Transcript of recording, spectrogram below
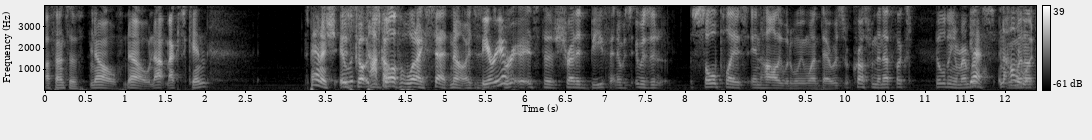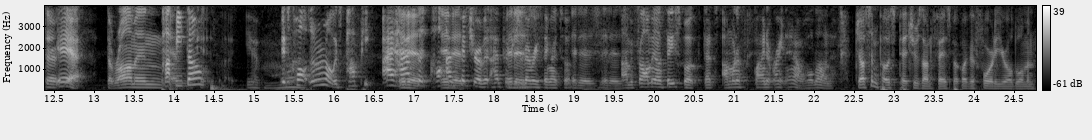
Offensive. no, no, not Mexican. Spanish. It Just was go, just go off of what I said. No, it's Birria? It's, it's the shredded beef, and it was it was a sole place in Hollywood when we went there. It was across from the Netflix building. Remember? Yes, in We Hollywood. there. Yeah, yeah. The ramen. Papito? and- yeah, It's called no, no, no. It's Papi. I have It the. I have It a is. picture of it. I have It pictures of is. everything I took. It is. It is. Um, if you follow me on Facebook, that's I'm gonna find it right now. Hold on. Justin posts pictures on Facebook like a 40 year old woman.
